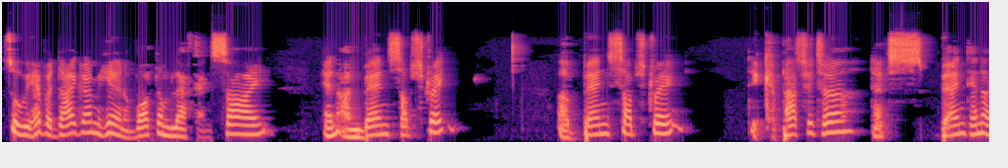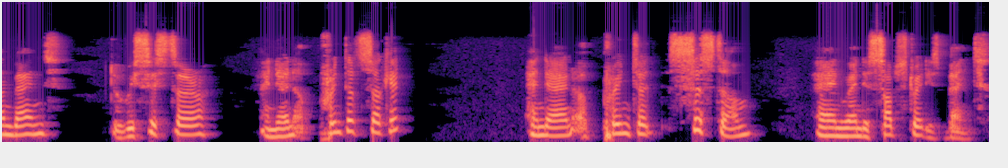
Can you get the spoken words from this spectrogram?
So we have a diagram here on the bottom left-hand side, an unbent substrate, a bent substrate, the capacitor that's bent and unbent, the resistor, and then a printed circuit, and then a printed system, and when the substrate is bent.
